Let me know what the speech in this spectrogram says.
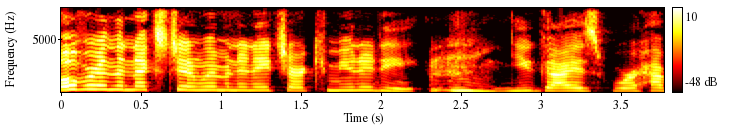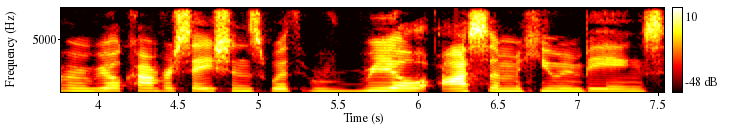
Over in the Next Gen Women in HR community, you guys were having real conversations with real awesome human beings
